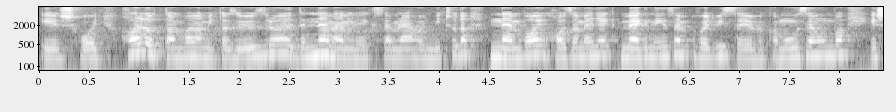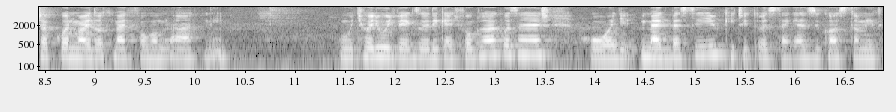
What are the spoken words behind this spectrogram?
és hogy hallottam valamit az őzről, de nem emlékszem rá, hogy micsoda, nem baj, hazamegyek, megnézem, vagy visszajövök a múzeumba, és akkor majd ott meg fogom látni. Úgyhogy úgy végződik egy foglalkozás, hogy megbeszéljük, kicsit összegezzük azt, amit,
